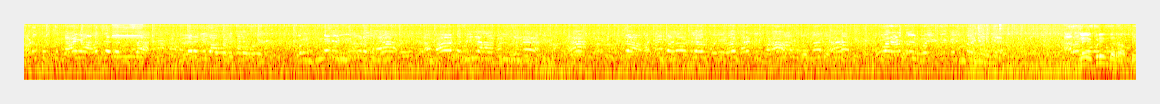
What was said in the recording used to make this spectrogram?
நடு கொடுத்து நாயை அழைச்சது இல்லைன்னு ஒரு ஒரு முன்னணி நிறுவனத்தில் நான் மாவட்ட செய்தியாளர் பணிபுரிகிறேன் ஆ? இந்த அச்சீந்த அலுவலகத்திலே போய் எல்லாம் மிரட்டிருப்பானா ஆ? ஒவ்வொரு இடத்துலையும் போயிட்டு கழிக்க வேண்டியிருக்கு இல்லை இப்படி இருந்தாரு அப்படி எவனும் போகக்கூடாது. லஞ்சம் கேட்கிறியா? லஞ்சம் முப்பதாயிரம் கேட்டியா? கொடுத்து வச்சிருந்த சன்னாசின்னு நல்லா note இல்லை இப்படி எல்லாமே அப்படி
